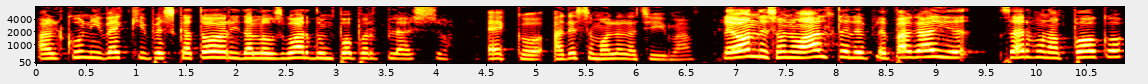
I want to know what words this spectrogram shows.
alcuni vecchi pescatori dallo sguardo un po' perplesso. Ecco, adesso molla la cima. Le onde sono alte, le, le pagaie servono a poco.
